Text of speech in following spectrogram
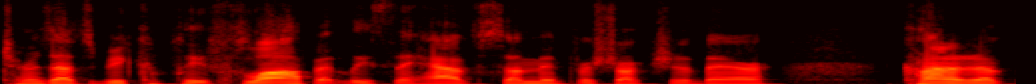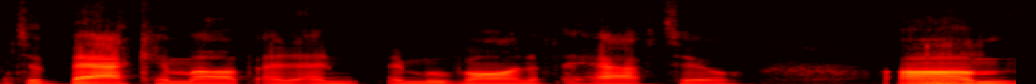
turns out to be a complete flop, at least they have some infrastructure there kind of to, to back him up and, and, and move on if they have to. Um, mm-hmm.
